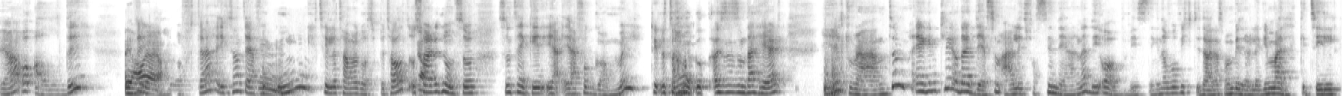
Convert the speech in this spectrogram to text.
Ja, og alder. Ja, ja, ja. Ofte. ikke sant? Jeg er for Mm. ung til å ta meg godt betalt. Og så Ja. er det noen som, som tenker jeg, jeg er for gammel til å ta meg Mm. godt altså, sånn, Det er helt, helt random, egentlig. Og det er det som er litt fascinerende, de overbevisningene, og hvor viktig det er at man begynner å legge merke til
